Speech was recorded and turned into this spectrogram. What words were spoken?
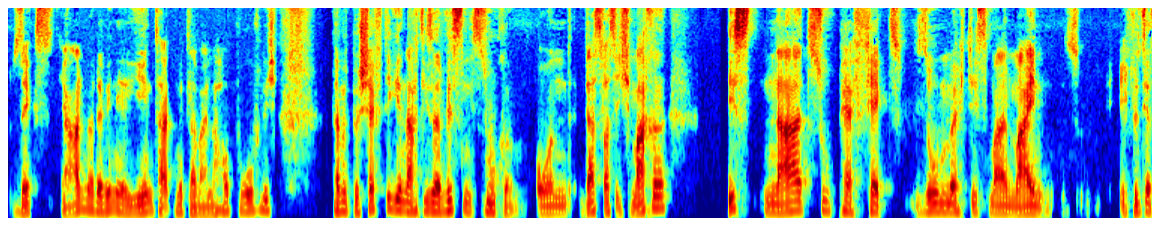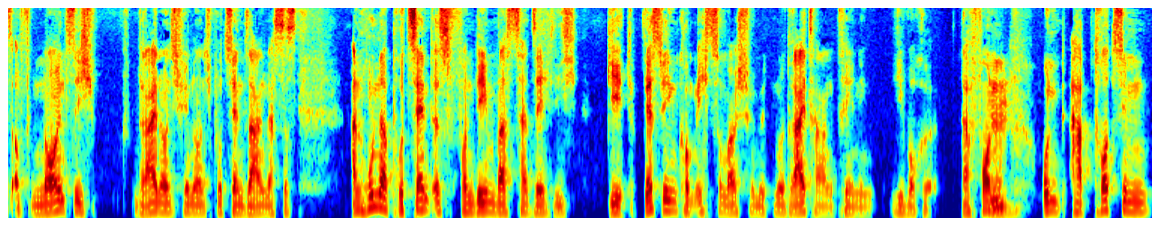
sechs Jahren mehr oder weniger jeden Tag mittlerweile hauptberuflich damit beschäftige nach dieser Wissenssuche. Und das, was ich mache, ist nahezu perfekt. So möchte ich es mal meinen. Ich will es jetzt auf 90, 93, 94 Prozent sagen, dass das an 100 Prozent ist von dem, was tatsächlich geht. Deswegen komme ich zum Beispiel mit nur drei Tagen Training die Woche davon mhm. und habe trotzdem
